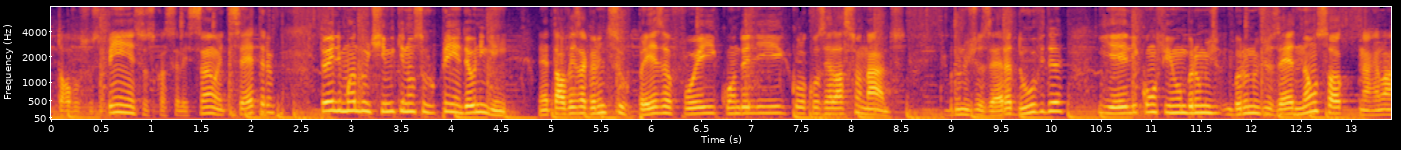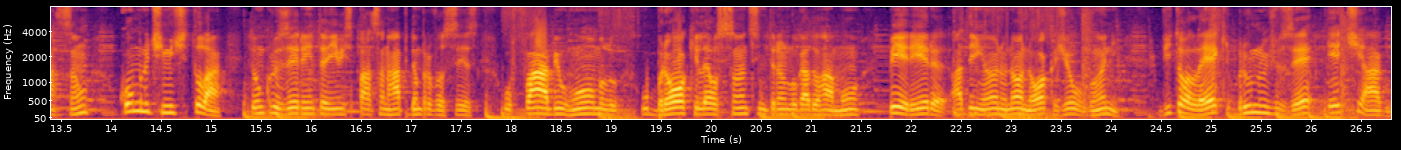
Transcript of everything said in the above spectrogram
estavam suspensos com a seleção, etc. Então ele manda um time que não surpreendeu ninguém. Né? Talvez a grande surpresa foi quando ele colocou os relacionados. Bruno José era dúvida e ele confirma Bruno, Bruno José não só na relação, como no time titular. Então o Cruzeiro entra aí, passando rapidão para vocês. O Fábio, o Rômulo, o Brock, Léo Santos entrando no lugar do Ramon, Pereira, Adriano, Nonoca, Giovanni, Vitor Leque, Bruno José e Thiago.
